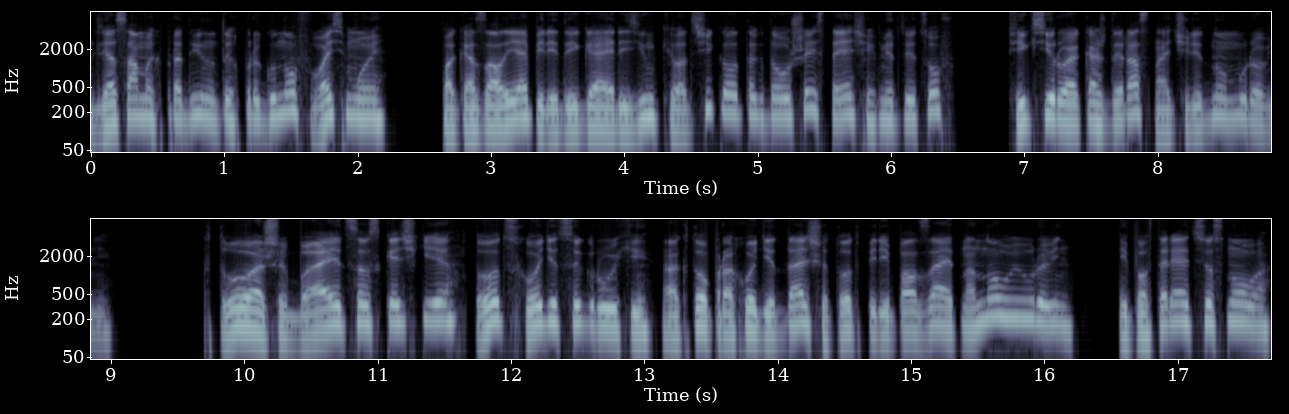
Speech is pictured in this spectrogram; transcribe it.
для самых продвинутых прыгунов, восьмой. Показал я, передвигая резинки от щиколоток до ушей стоящих мертвецов, фиксируя каждый раз на очередном уровне. Кто ошибается в скачке, тот сходит с игрухи, а кто проходит дальше, тот переползает на новый уровень и повторяет все снова.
